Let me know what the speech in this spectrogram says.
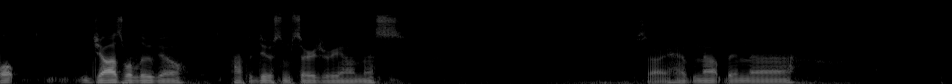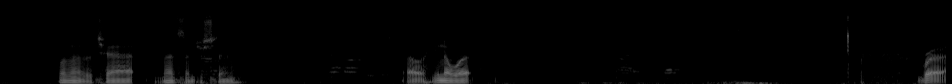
Well, Joswa Lugo. I have to do some surgery on this. Sorry, I have not been uh looking at the chat. That's interesting. Oh, you know what? Bruh,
